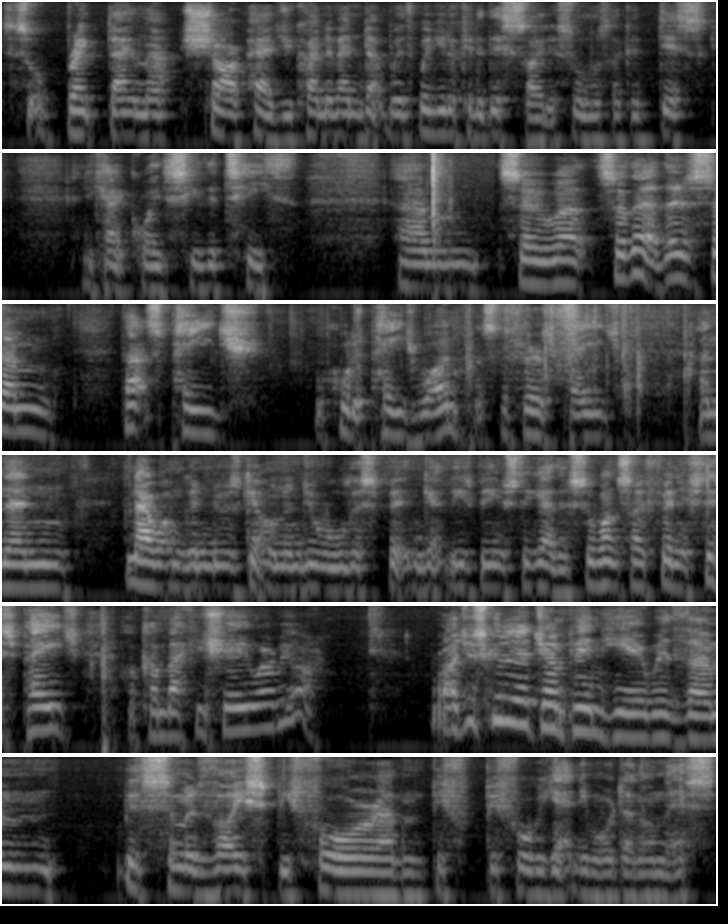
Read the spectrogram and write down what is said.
to sort of break down that sharp edge. You kind of end up with when you look at it this side it's almost like a disc. And you can't quite see the teeth. Um, so uh, so there there's um, that's page we'll call it page one that's the first page and then now what I'm going to do is get on and do all this bit and get these beams together so once I finish this page I'll come back and show you where we are Right, I'm just going to jump in here with um, with some advice before um, bef before we get any more done on this.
